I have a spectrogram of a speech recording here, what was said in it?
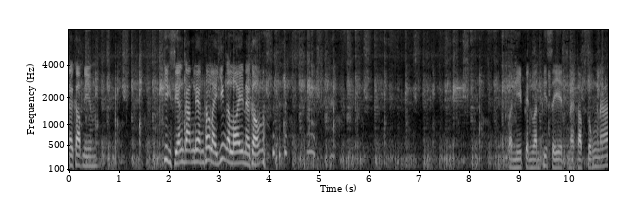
นะครับนี่ยิ่งเสียงดังแรงเท่าไหร่ยิ่งอร่อยนะครับ วันนี้เป็นวันพิเศษนะครับ สงน้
